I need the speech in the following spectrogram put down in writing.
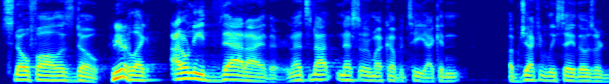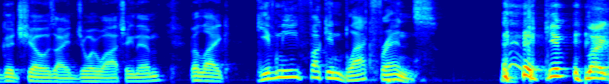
Snowfall is dope. Yeah. But like I don't need that either. And that's not necessarily my cup of tea. I can objectively say those are good shows. I enjoy watching them. But like give me fucking black friends. give like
